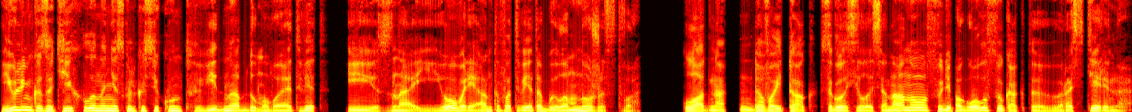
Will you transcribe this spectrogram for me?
Юленька затихла на несколько секунд, видно, обдумывая ответ. И, зная ее, вариантов ответа было множество. «Ладно, давай так», — согласилась она, но, судя по голосу, как-то растеряна.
